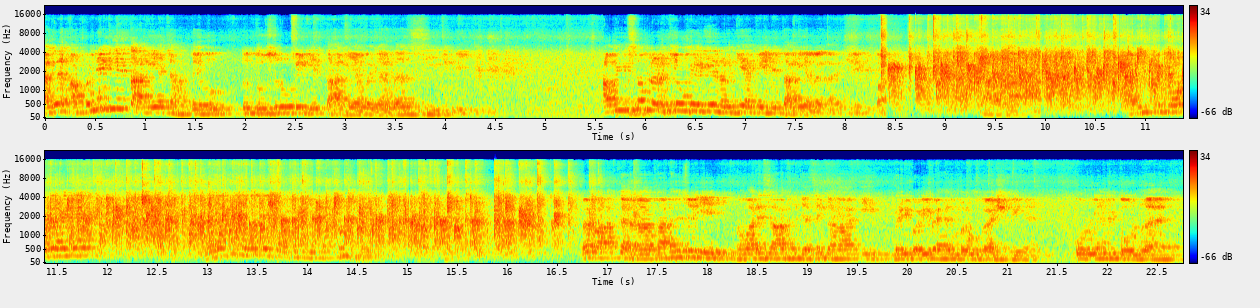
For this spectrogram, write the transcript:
अगर अपने लिए तालियाँ चाहते हो तो दूसरों के लिए तालियाँ बजाना सीख लीजिए। अब इन सब लड़कियों के लिए लड़के अकेले तालियाँ लगाएँगे एक बार। अभी कुछ और रह गया में बात कर रहा था। अच्छा चलिए, हमारे साथ जैसे कहा कि मेरी बड़ी बहन मनु वैश भी है। उन्हें भी बोलना है,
